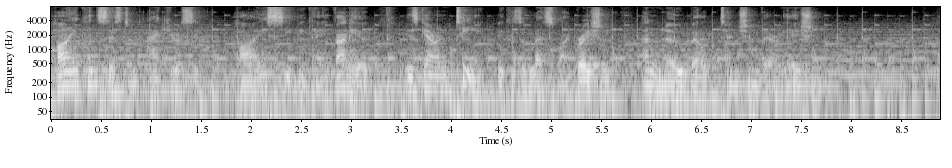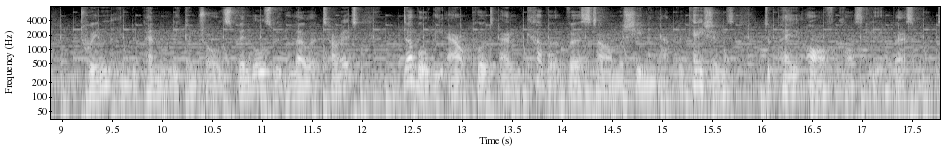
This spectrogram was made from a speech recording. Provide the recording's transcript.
High consistent accuracy, high CPK value is guaranteed because of less vibration and no belt tension variation. Twin independently controlled spindles with lower turret double the output and cover versatile machining applications to pay off costly investment.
